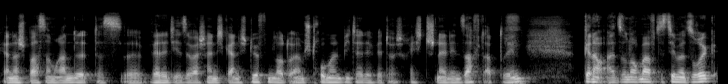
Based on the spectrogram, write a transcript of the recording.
Keiner Spaß am Rande, das äh, werdet ihr sehr wahrscheinlich gar nicht dürfen, laut eurem Stromanbieter, der wird euch recht schnell den Saft abdrehen. Genau, also nochmal auf das Thema zurück.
